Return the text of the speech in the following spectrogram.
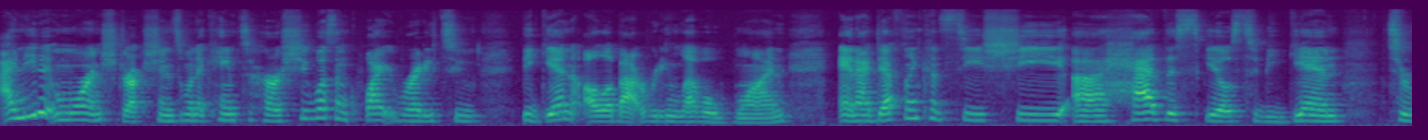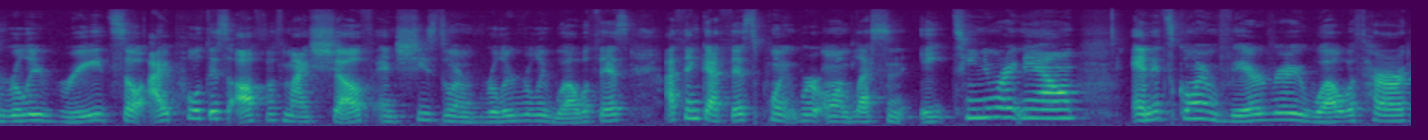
I needed more instructions when it came to her. She wasn't quite ready to begin all about reading level one, and I definitely could see she uh, had the skills to begin to really read. So I pulled this off of my shelf and she's doing really, really well with this. I think at this point we're on lesson 18 right now and it's going very, very well with her.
